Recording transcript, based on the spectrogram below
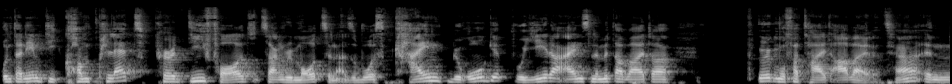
Unternehmen, die komplett per Default sozusagen remote sind, also wo es kein Büro gibt, wo jeder einzelne Mitarbeiter irgendwo verteilt arbeitet, ja, in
